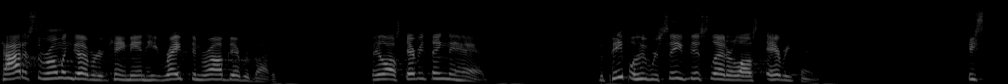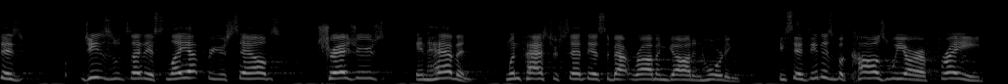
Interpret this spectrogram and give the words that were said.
Titus, the Roman governor, came in. He raped and robbed everybody. They lost everything they had. The people who received this letter lost everything. He says, Jesus would say this lay up for yourselves treasures in heaven. One pastor said this about robbing God and hoarding. He says, It is because we are afraid.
